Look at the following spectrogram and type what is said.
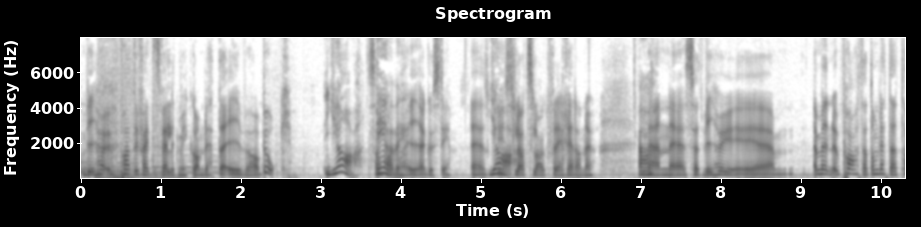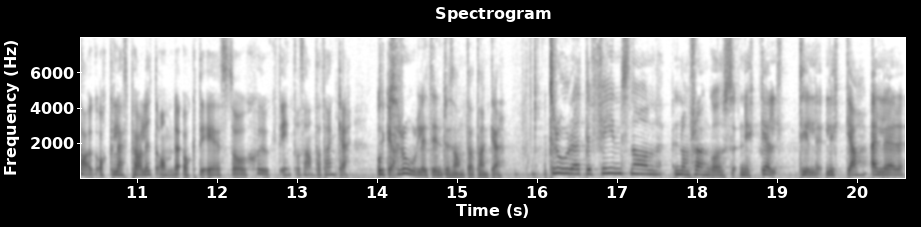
Vi har, pratar faktiskt väldigt mycket om detta i vår bok. Ja, det gör vi. Som i augusti. Jag eh, kan ja. slå ett slag för det redan nu. Ja. Men, eh, så att vi har ju eh, men, pratat om detta ett tag och läst på lite om det och det är så sjukt intressanta tankar. Otroligt jag. intressanta tankar. Tror du att det finns någon, någon framgångsnyckel till lycka? Eller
